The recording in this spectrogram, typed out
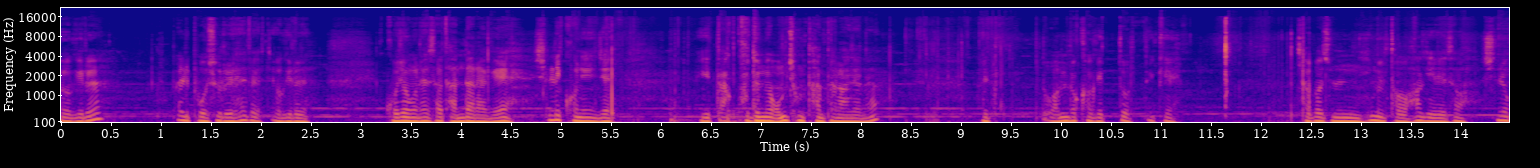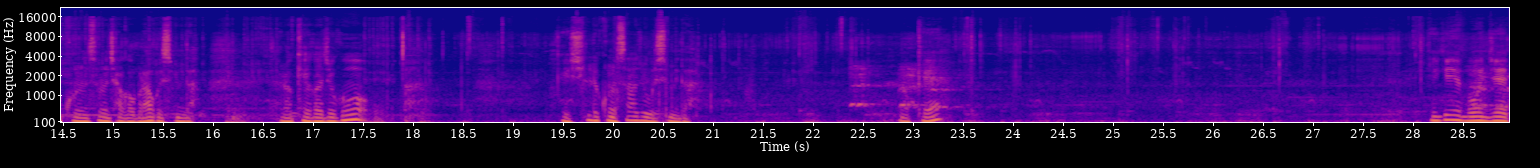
여기를 빨리 보수를 해야 돼. 여기를 고정을 해서 단단하게 실리콘이 이제 이게 딱 굳으면 엄청 단단하잖아요. 또 완벽하게 또 이렇게 잡아주는 힘을 더 하기 위해서 실리콘을 쓰는 작업을 하고 있습니다. 자, 이렇게 해가지고 이렇게 실리콘을 쌓아주고 있습니다. 이렇게 이게 뭐 이제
